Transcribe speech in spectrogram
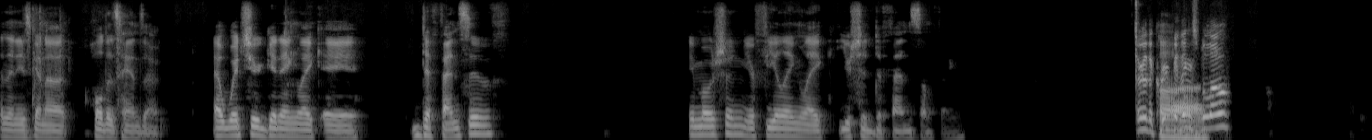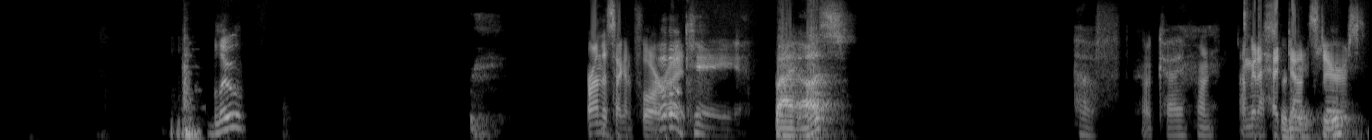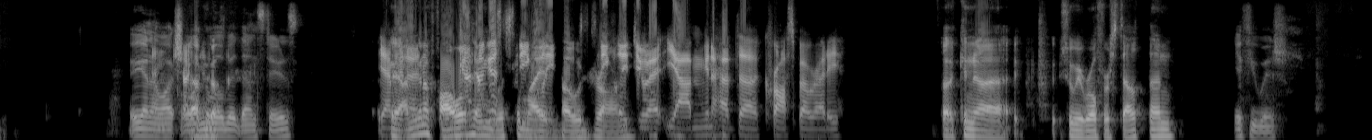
And then he's gonna hold his hands out. At which you're getting like a defensive emotion. You're feeling like you should defend something. Are the creepy things Uh, below? Blue? We're on the second floor, right? Okay. By us? Oh, okay. I'm gonna head So do you- downstairs. Are you gonna I'm walk, walk a little bit downstairs? Yeah, I'm yeah, gonna, I'm gonna follow I'm him gonna with my bow drawn. do it. Yeah, I'm gonna have the crossbow ready. Uh, can uh, should we roll for stealth then? If you wish.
